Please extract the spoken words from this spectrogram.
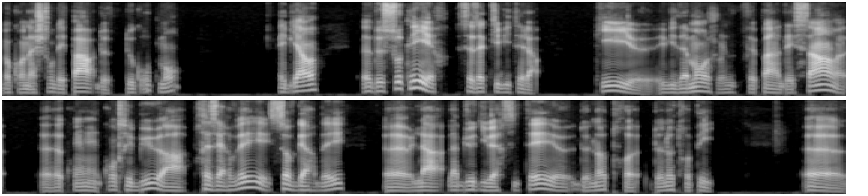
donc en achetant des parts de, de groupements, eh bien, de soutenir ces activités-là, qui, évidemment, je ne fais pas un dessin, contribuent à préserver et sauvegarder euh, la, biodiversité euh, de notre, de notre pays. Euh,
